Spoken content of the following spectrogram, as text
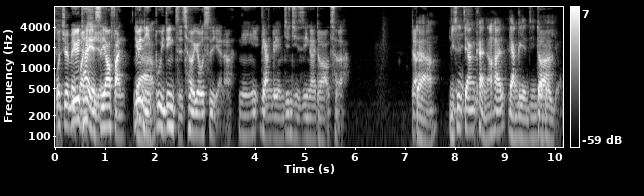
我觉得没关系，因为它也是要反，因为你不一定只测优势眼啊，你两个眼睛其实应该都要测啊。对啊，你是这样看，然后他两个眼睛都会有。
